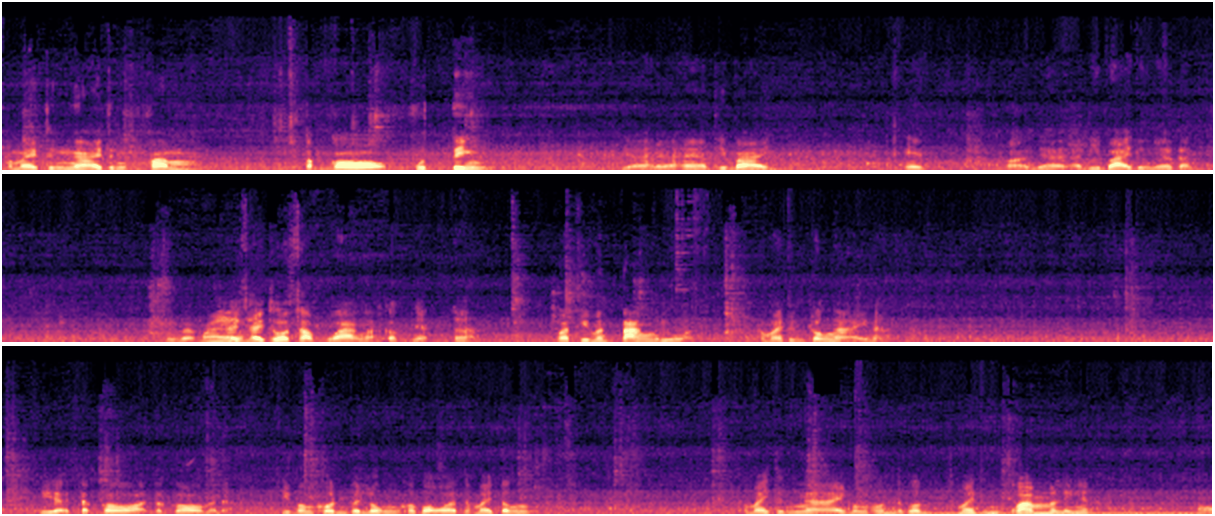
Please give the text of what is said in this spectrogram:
ทำไมถึงหงายถึงคว่ำตะก้อฟุตติ้ง เดี๋ยวให้อธิบายนี่ขอเนี่ยอธิบายตรงนี้แล้วกัน คือแบบไม่ให้ใช้โทรศัพท์วางอะกับเนี่ยนะว่าที่มันตั้งอยู่อะทำไมถึงต้องหงายนะที่ตะกร้อตะกร้อมันอะ ที่บางคนไปลงเขาบอกว่าทำไมต้องทำไมถึงหงายบางคนก็ทำไมถึงคว่ำอะไรเงี้ยอ๋อ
